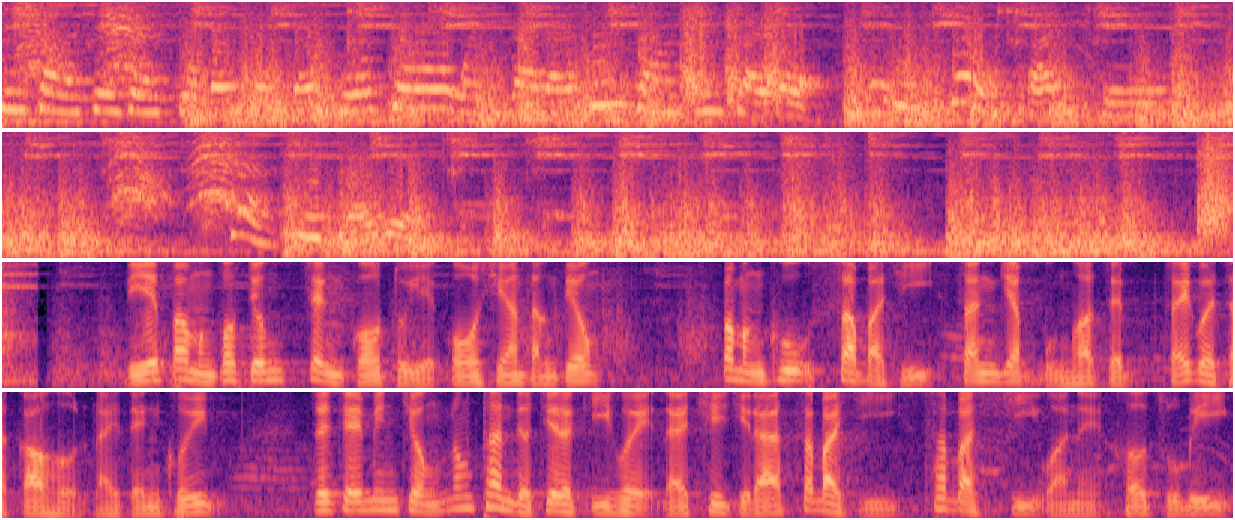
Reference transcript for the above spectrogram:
实上，现在是我们北门国中为您带来非常精彩的舞动传奇战舞表演。伫个北门国中战歌队的歌声当中，北门区沙白溪产业文化节十月十九号来展开。这些民众拢趁着这个机会来吃一下沙白鱼、沙白鱼丸的好滋味。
